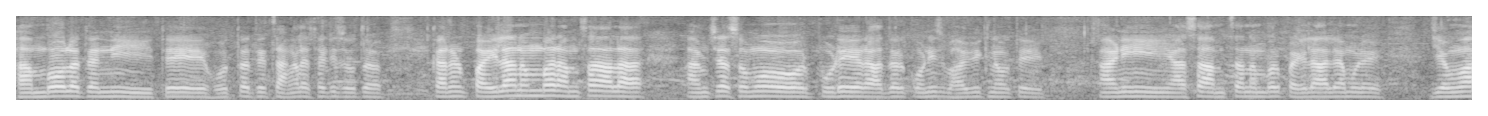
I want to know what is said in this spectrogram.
थांबवलं त्यांनी ते होतं ते चांगल्यासाठीच होतं. कारण पहिला नंबर आमचा आला आमच्यासमोर पुढे रादर कोणीच भाविक नव्हते. आणि असा आमचा नंबर पहिला आल्यामुळे जेव्हा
